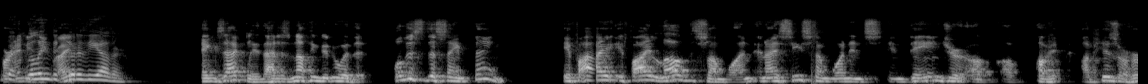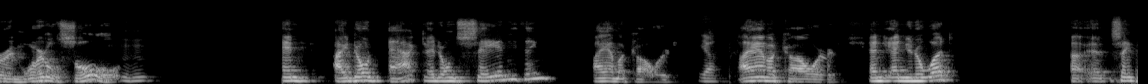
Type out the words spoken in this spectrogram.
for Right, anything, willing the right? good of the other. Exactly. That has nothing to do with it. Well, this is the same thing. If I if I love someone and I see someone in in danger of of of, of his or her immortal soul, hmm and I don't act, I don't say anything, I am a coward. Yeah. I am a coward. And and you know what? Uh, Saint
